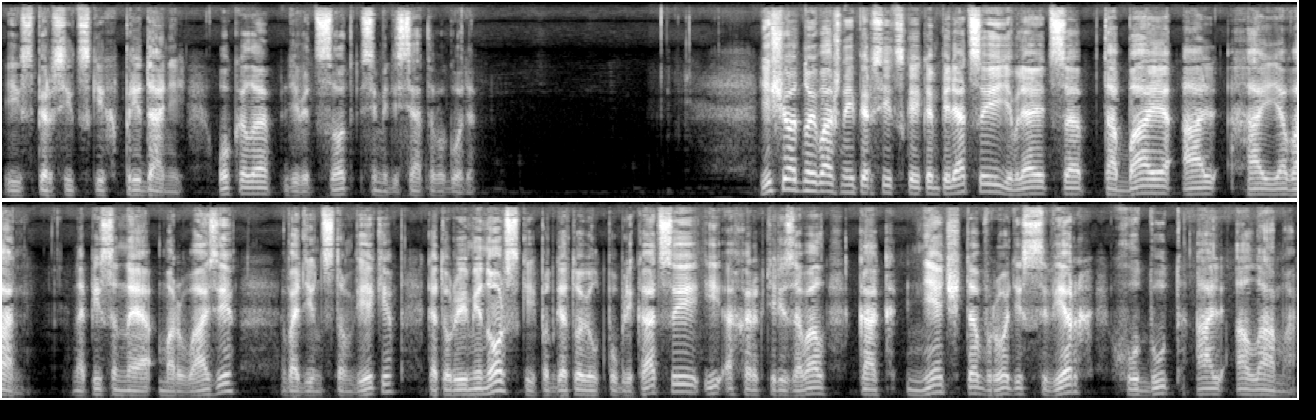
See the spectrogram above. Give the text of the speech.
из персидских преданий около 970 года. Еще одной важной персидской компиляцией является Табая аль-Хайяван, написанная Марвази в XI веке, которую Минорский подготовил к публикации и охарактеризовал как нечто вроде сверх-худут аль-Алама.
